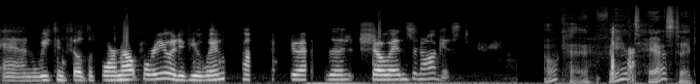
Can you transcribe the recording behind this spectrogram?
and we can fill the form out for you. And if you win, contact you after the show ends in August. Okay, fantastic.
